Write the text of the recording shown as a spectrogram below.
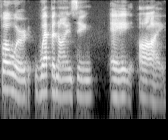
forward weaponizing AI.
